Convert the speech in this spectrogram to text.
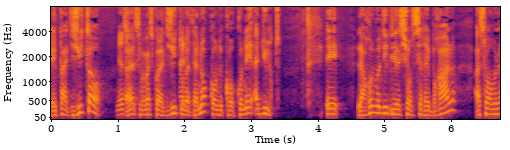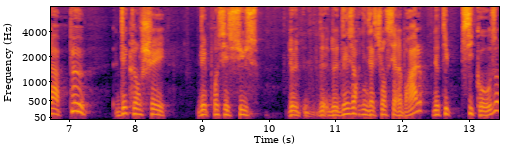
et pas à 18 ans. Hein, c'est pas parce qu'on a 18 ou 21 ans qu'on est adulte. Et la remodélisation cérébrale, à ce moment-là, peut déclencher des processus de, désorganisation cérébrale de type psychose,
